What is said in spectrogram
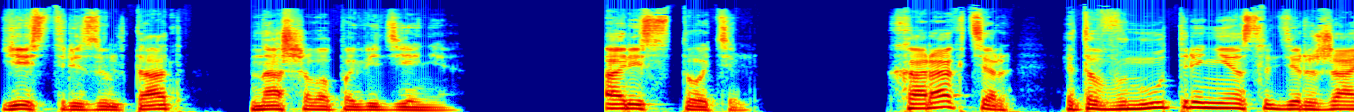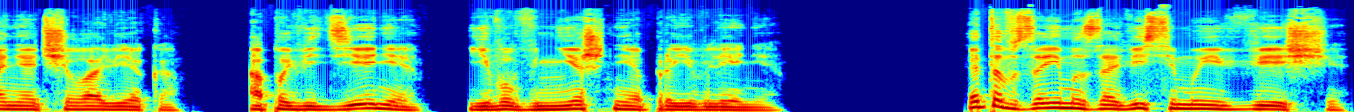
есть результат нашего поведения. Аристотель. Характер – это внутреннее содержание человека, а поведение – его внешнее проявление. Это взаимозависимые вещи.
